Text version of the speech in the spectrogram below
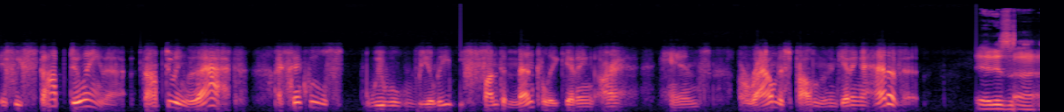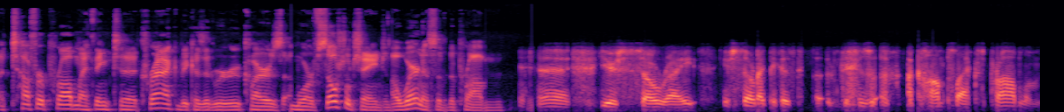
If we stop doing that, stop doing that, I think we will we will really be fundamentally getting our hands around this problem and getting ahead of it. It is a, a, tougher problem, I think, to crack because it requires more of social change and awareness of the problem. You're so right. You're so right because uh, this is a, a complex problem.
